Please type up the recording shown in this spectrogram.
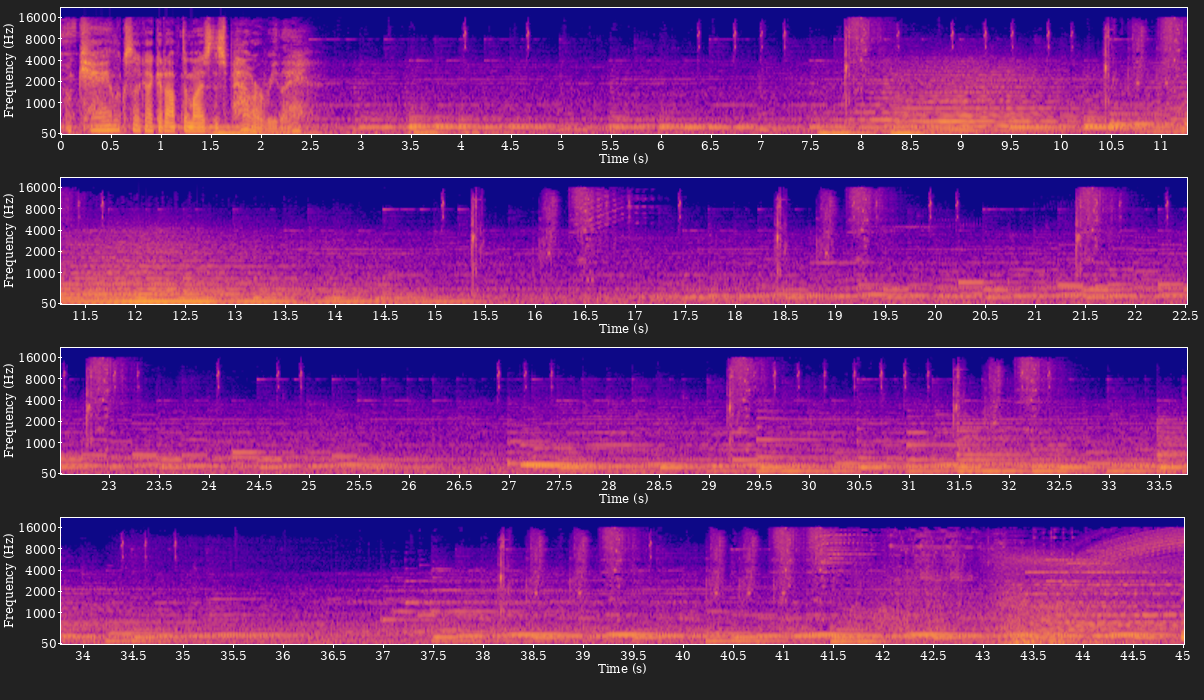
Okay, looks like I could optimize this power relay.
